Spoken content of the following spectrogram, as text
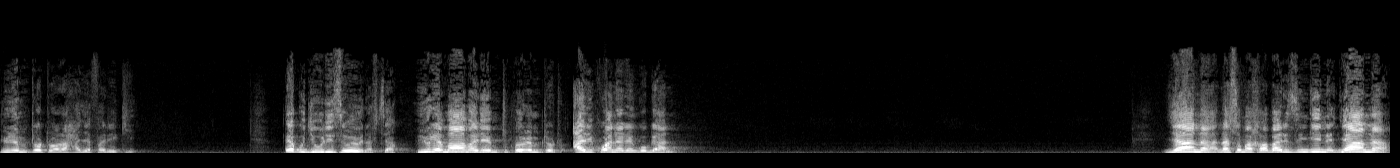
yule mtoto wala hajafariki hebu jiulize wewe nafsi yako. Yule mama aliyemtupa yule mtoto alikuwa na lengo gani? Jana nasoma habari zingine jana.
